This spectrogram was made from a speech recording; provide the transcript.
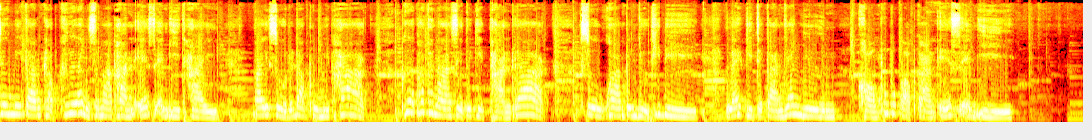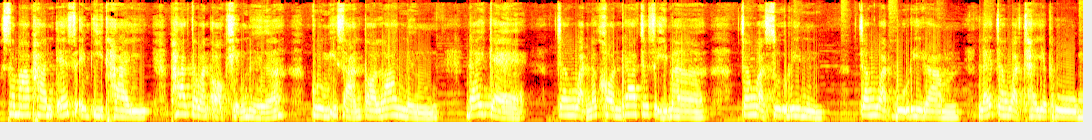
จึงมีการขับเคลื่อนสมาพันธ์ SME ไทย ไปสู่ระดับภูมิภาค เพื่อพัฒนาเศรษฐกิจฐานราก สู่ความเป็นอยู่ที่ดี และกิจการยั่งยืนของผู้ประกอบการ SME สมาพันธ์ SME ไทย ภาคตะวันออกเฉียงเหนือ กลุ่มอีสานตอนล่างหนึ่ง ได้แก่ จังหวัดนครราชสีมา จังหวัดสุรินทร์ จังหวัดบุรีรัมย์ และจังหวัดชัยภูมิ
